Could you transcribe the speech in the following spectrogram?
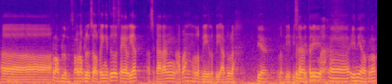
eh, Problem solving. problem solving itu saya lihat sekarang apa lebih lebih anu lah, Ya. lebih bisa Berarti diterima. eh, ini ya, Prof.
